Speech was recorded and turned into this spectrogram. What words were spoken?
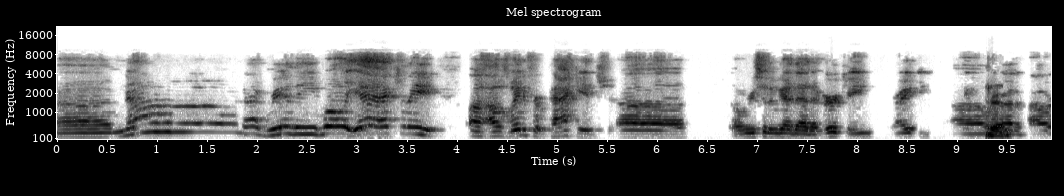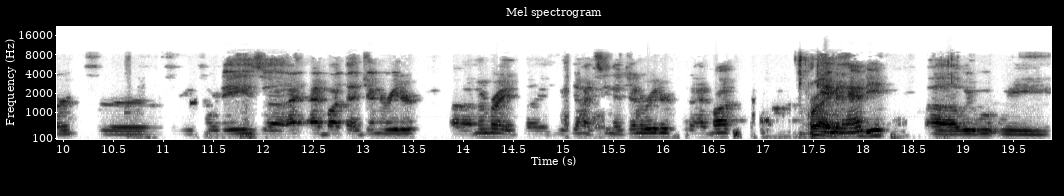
Uh, no, not really. Well, yeah, actually, uh, I was waiting for a package. Uh, recently we got that a hurricane, right? Uh, we were out of power for three or four days. Uh, I, I bought that generator. Uh, remember, I, I we had seen that generator that I had bought. Right. Came in handy. Uh, we, we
